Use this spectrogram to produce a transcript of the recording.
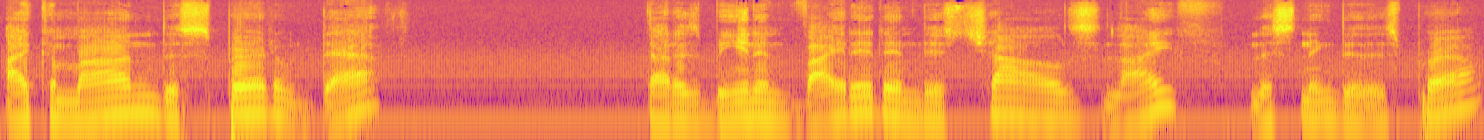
I command the spirit of death that is being invited in this child's life, listening to this prayer,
